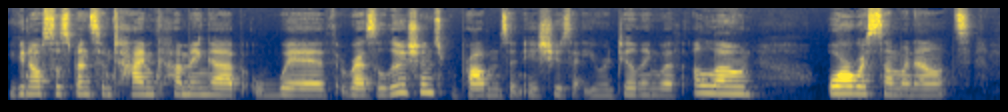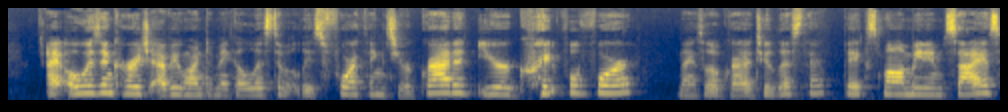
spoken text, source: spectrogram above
You can also spend some time coming up with resolutions for problems and issues that you are dealing with alone or with someone else. I always encourage everyone to make a list of at least four things you're grat- you're grateful for. Nice little gratitude list there, big, small, medium size.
